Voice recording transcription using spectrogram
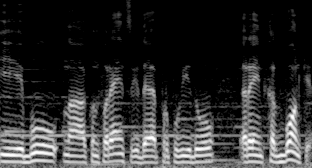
і був на конференції, де проповідував Рейнхард Бонке.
